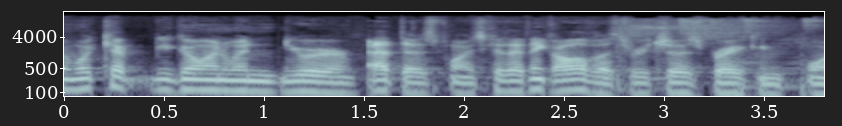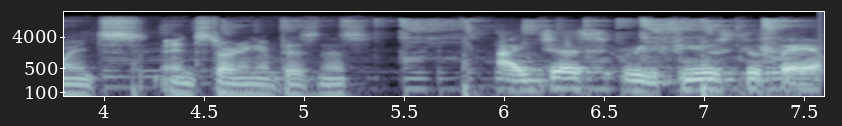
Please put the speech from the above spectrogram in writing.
And what kept you going when you were at those points? Because I think all of us reach those breaking points in starting a business. I just refused to fail.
